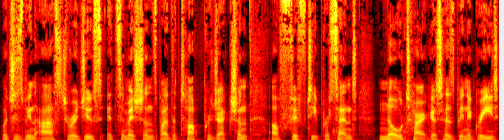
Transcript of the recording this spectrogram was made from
which has been asked to reduce its emissions by the top projection of 50%. No target has been agreed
